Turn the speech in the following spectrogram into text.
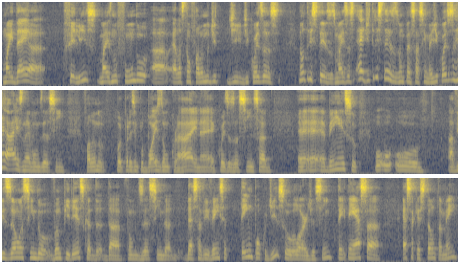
uma ideia feliz, mas no fundo a, elas estão falando de, de, de coisas, não tristezas, mas é de tristezas, vamos pensar assim, mas de coisas reais, né, vamos dizer assim. Falando, por, por exemplo, Boys Don't Cry, né, coisas assim, sabe? É, é, é bem isso. O, o, o, a visão assim do vampiresca da, da, vamos dizer assim da, dessa vivência tem um pouco disso, Lorde, assim? Tem, tem essa essa questão também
